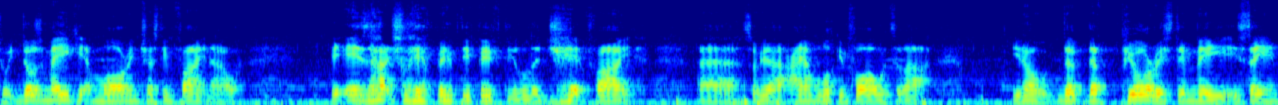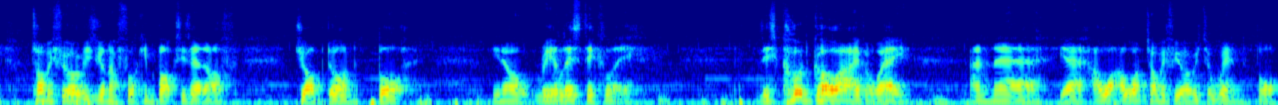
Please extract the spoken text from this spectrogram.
So it does make it a more interesting fight now. It is actually a 50-50 legit fight. Uh, so yeah, I am looking forward to that. You know, the the purist in me is saying Tommy Fury's gonna fucking box his head off, job done. But you know, realistically, this could go either way. And uh, yeah, I, I want Tommy Fury to win, but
